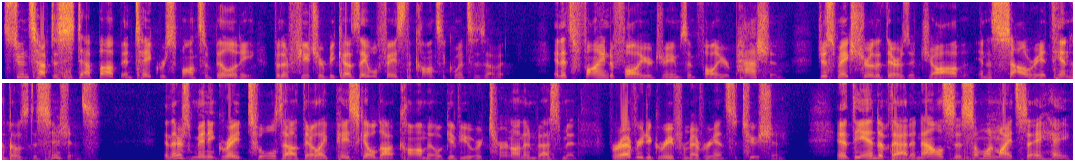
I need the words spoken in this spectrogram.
Students have to step up and take responsibility for their future because they will face the consequences of it. And it's fine to follow your dreams and follow your passion. Just make sure that there's a job and a salary at the end of those decisions. And there's many great tools out there like payscale.com It will give you a return on investment for every degree from every institution. And at the end of that analysis, someone might say, hey,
